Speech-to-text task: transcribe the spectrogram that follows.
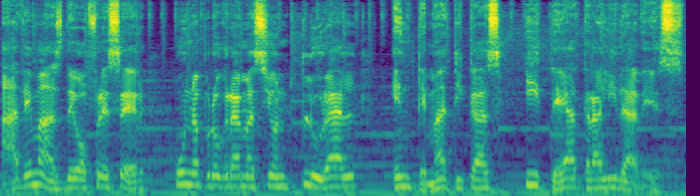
además de ofrecer una programación plural en temáticas y teatralidades.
